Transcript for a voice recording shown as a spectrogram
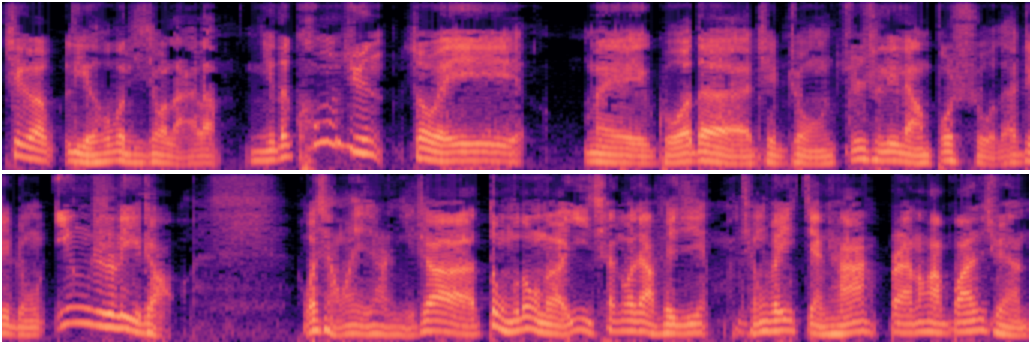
这个里头问题就来了，你的空军作为美国的这种军事力量部署的这种鹰之利爪，我想问一下，你这动不动的一千多架飞机停飞检查，不然的话不安全。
